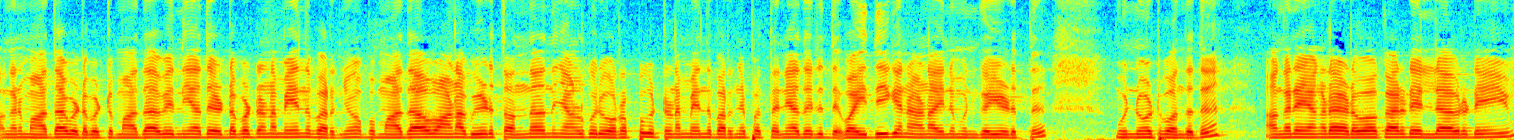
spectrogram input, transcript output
അങ്ങനെ മാതാവ് ഇടപെട്ടു. മാതാവ് നീ അത് ഇടപെടണമേ എന്ന് പറഞ്ഞു. അപ്പോൾ മാതാവാണ് ആ വീട് തന്നതെന്ന് ഞങ്ങൾക്കൊരു ഉറപ്പ് കിട്ടണമേ എന്ന് പറഞ്ഞപ്പോൾ തന്നെ അതൊരു വൈദികനാണ് അതിന് മുൻകൈ എടുത്ത് മുന്നോട്ട് വന്നത്. അങ്ങനെ ഞങ്ങളുടെ ഇടവകക്കാരുടെ എല്ലാവരുടെയും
